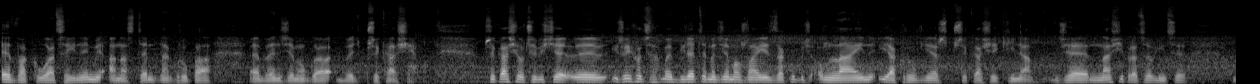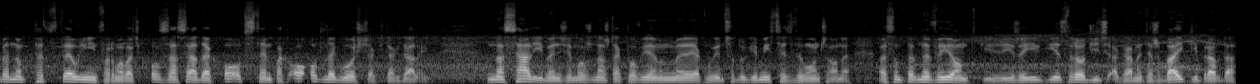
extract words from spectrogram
ewakuacyjnymi, a następna grupa e, będzie mogła być przy kasie. Przy kasie oczywiście, y, jeżeli chodzi o same bilety, będzie można je zakupić online, jak również przy kasie kina, gdzie nasi pracownicy będą w pełni informować o zasadach, o odstępach, o odległościach itd. Na sali będzie można, że tak powiem, jak mówię, co drugie miejsce jest wyłączone, ale są pewne wyjątki. Jeżeli jest rodzic, a gramy też bajki, prawda?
